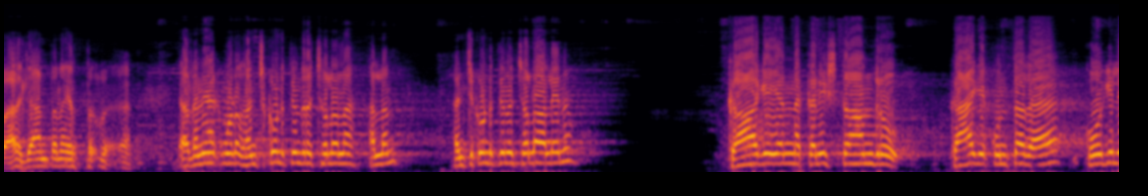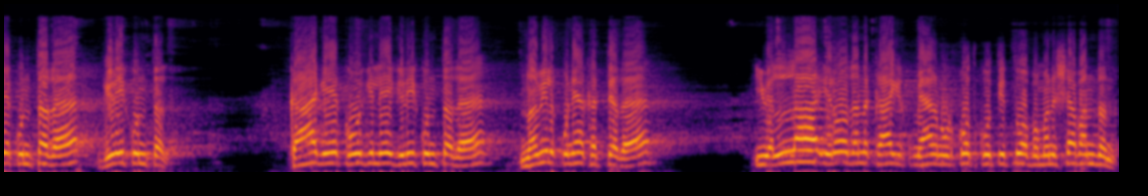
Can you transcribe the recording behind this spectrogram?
ಭಾಳ ಜಾನ್ತನ ಇರ್ತದ. ಅದನ್ನ ಯಾಕೆ ಮಾಡೋದು? ಹಂಚ್ಕೊಂಡು ತಿಂದ್ರೆ ಚಲೋ ಅಲ್ಲ ಅಲ್ಲನ್? ಹಂಚಿಕೊಂಡು ತಿನ್ನೋ ಚಲೋ ಅಲ್ಲೇನು? ಕಾಗೆಯನ್ನ ಕನಿಷ್ಠ ಅಂದ್ರು, ಕಾಗೆ ಕುಂತದ, ಕೋಗಿಲೆ ಕುಂತದ, ಗಿಳಿ ಕುಂತದ. ಕಾಗೆ, ಕೋಗಿಲೆ, ಗಿಳಿ ಕುಂತದ, ನವಿಲು ಕುಣ್ಯಾಕ ಹತ್ಯದ. ಇವೆಲ್ಲ ಇರೋದನ್ನ ಕಾಗೆ ಮ್ಯಾಗ ನೋಡ್ಕೋತ ಕೂತಿತ್ತು ಒಬ್ಬ ಮನುಷ್ಯ ಬಂದಂತ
